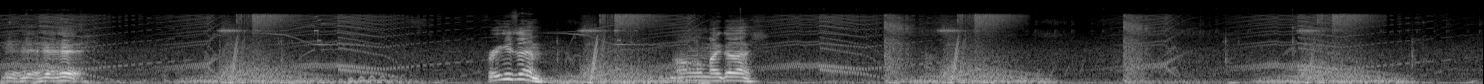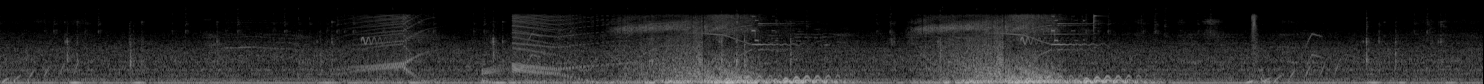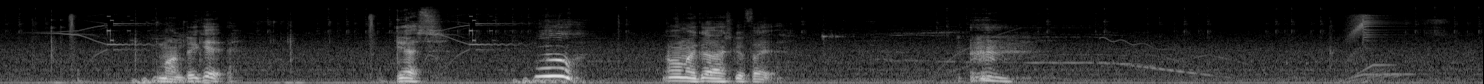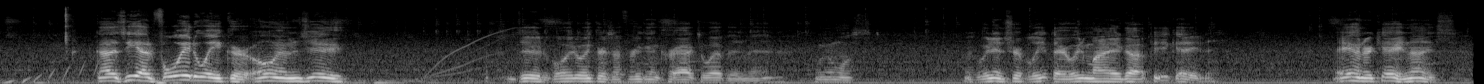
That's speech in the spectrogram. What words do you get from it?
Hit, hit, hit, hit. Freeze him! Oh my gosh. Come on, big hit. Yes. Woo! Oh my gosh, good fight. Guys, he had Voidwaker. OMG. Dude, Voidwaker's a freaking cracked weapon, man. We almost... If we didn't triple eat there, we might have got PK'd. 800k, nice.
